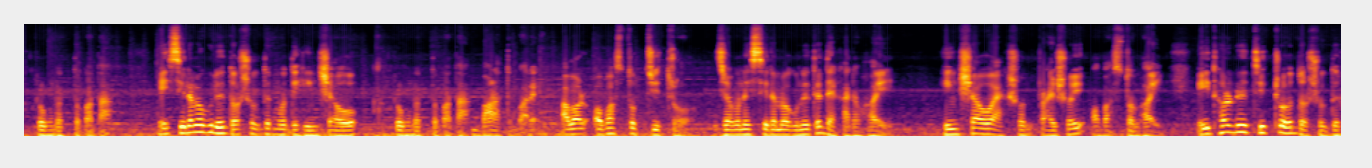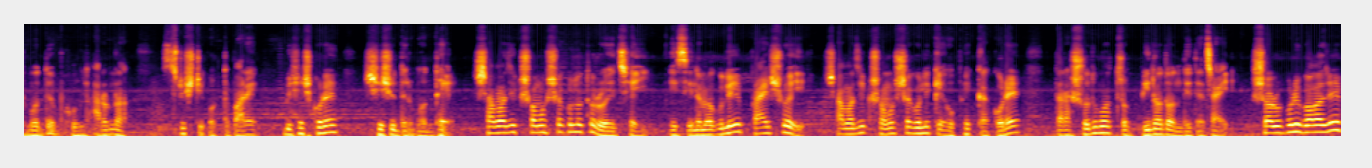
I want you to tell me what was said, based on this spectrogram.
আক্রমণাত্মকতা। এই সিনেমাগুলি দর্শকদের মধ্যে হিংসা ও আক্রমণাত্মকতা বাড়াতে পারে। আবার অবাস্তব চিত্র, যেমন এই সিনেমাগুলিতে দেখানো হয়। হিংসা ও অ্যাকশন প্রায়শই অবাস্তব হয়। এই ধরনের চিত্র দর্শকদের মধ্যে ভুল ধারণা সৃষ্টি করতে পারে, বিশেষ করে শিশুদের মধ্যে। সামাজিক সমস্যাগুলো তো রয়েছেই। এই সিনেমাগুলি প্রায়শই সামাজিক সমস্যাগুলিকে উপেক্ষা করে তারা শুধুমাত্র বিনোদন দিতে চায়। সর্বোপরি বলা যায়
